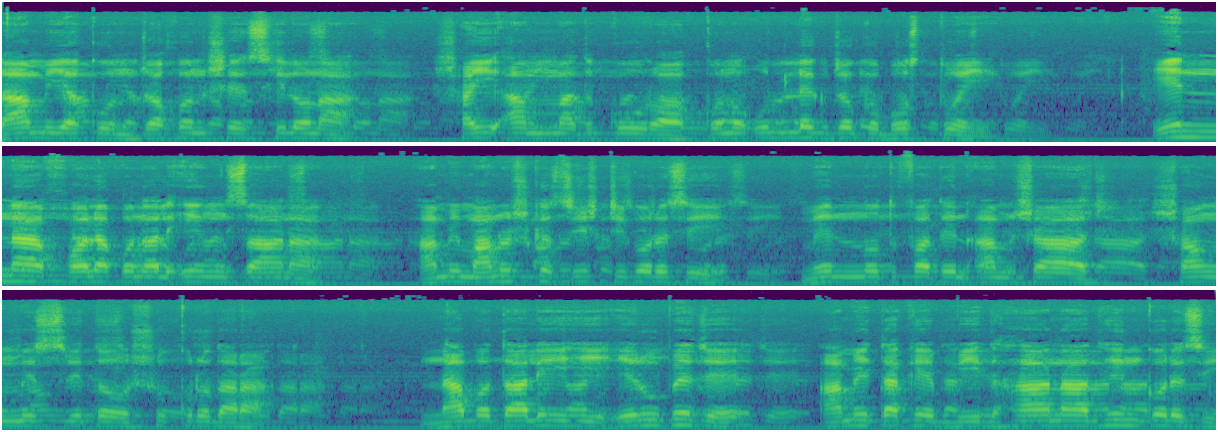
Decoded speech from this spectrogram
লাম ইয়াকুন যখন সে ছিল না সাই আম্মাদ কুরা কোনো উল্লেখযোগ্য বস্তুই ইন্না খলাকুনাল ইনসানা আমি মানুষকে সৃষ্টি করেছি। মিন নুতফাতিন আমসাজ সংমিশ্রিত শুক্র দ্বারা নাবতালিহি এরূপে যে আমি তাকে বিধানাধীন করেছি।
